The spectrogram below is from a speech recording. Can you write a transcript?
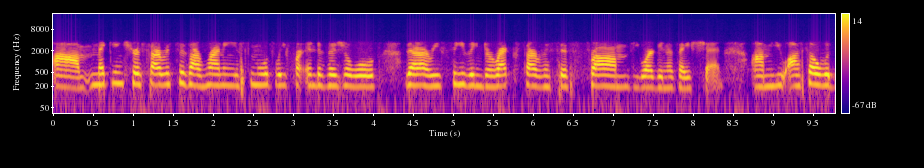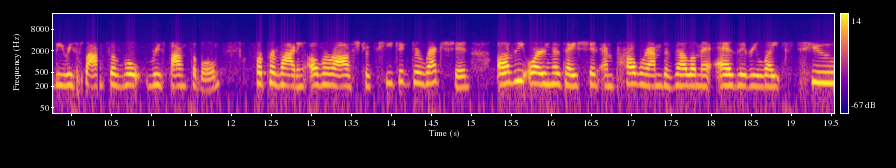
um, making sure services are running smoothly for individuals that are receiving direct services from the organization. Um, you also would be responsible responsible for providing overall strategic direction of the organization and program development as it relates to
